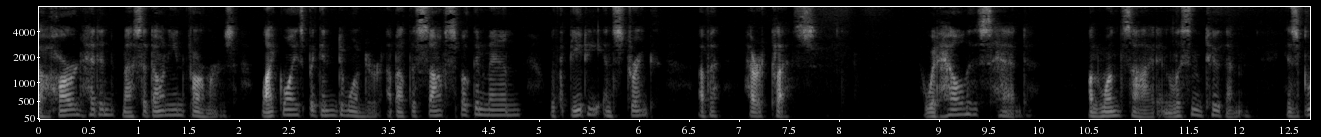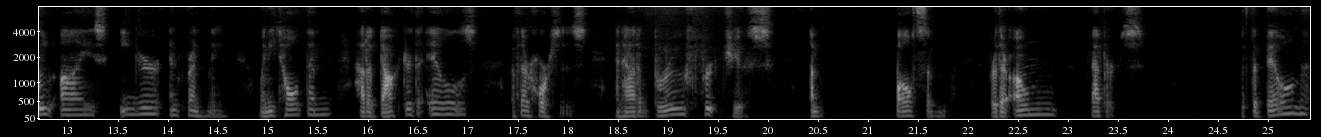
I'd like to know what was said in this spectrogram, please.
The hard-headed Macedonian farmers likewise begin to wonder about the soft-spoken man with the beauty and strength of a Heracles, who had held his head on one side and listened to them, his blue eyes eager and friendly, when he told them how to doctor the ills of their horses and how to brew fruit juice and balsam for their own fevers. With the build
